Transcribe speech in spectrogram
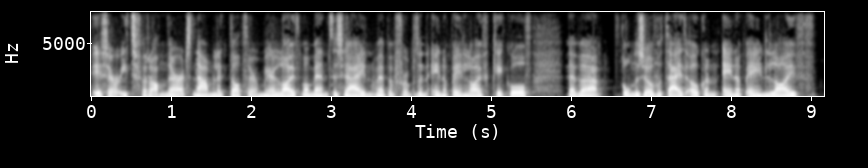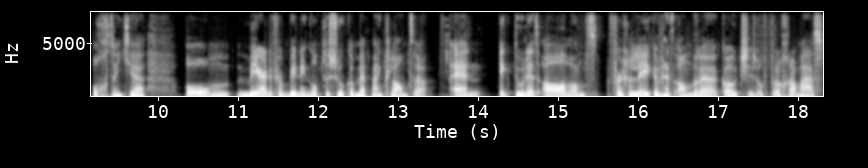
is er iets veranderd. Namelijk dat er meer live momenten zijn. We hebben bijvoorbeeld een één op één live kick-off. We hebben om de zoveel tijd ook een één op één live ochtendje. Om meer de verbinding op te zoeken met mijn klanten. En ik doe dit al, want vergeleken met andere coaches of programma's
